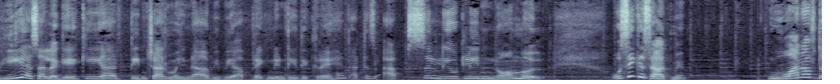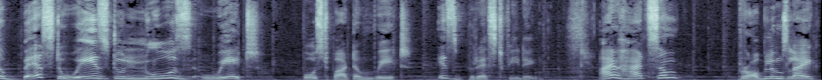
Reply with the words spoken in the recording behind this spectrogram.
भी ऐसा लगे कि यार, तीन चार महीना अभी भी आप प्रेग्नेंट ही दिख रहे हैं दैट इज़ एब्सोल्यूटली नॉर्मल उसी के साथ में one of the best ways to lose weight postpartum weight is breastfeeding. I've had some problems like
